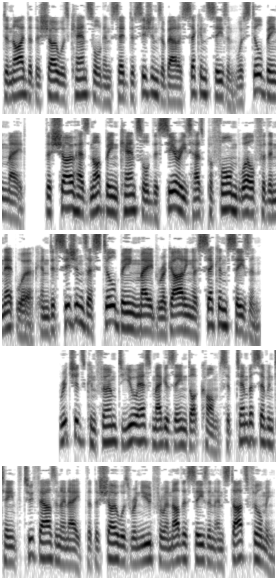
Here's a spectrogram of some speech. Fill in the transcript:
denied that the show was cancelled and said decisions about a second season were still being made. The show has not been cancelled the series has performed well for the network and decisions are still being made regarding a second season. Richards confirmed to USMagazine.com September 17, 2008 that the show was renewed for another season and starts filming,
